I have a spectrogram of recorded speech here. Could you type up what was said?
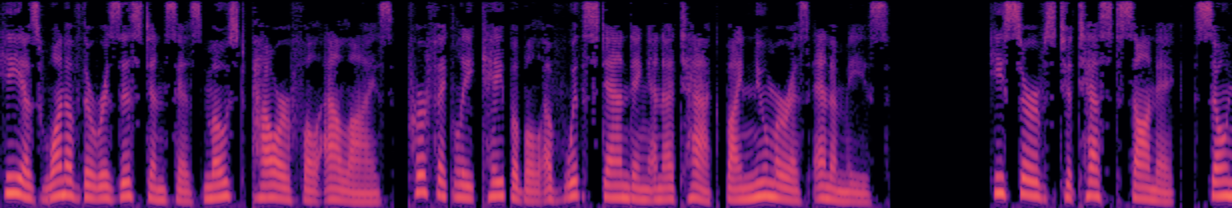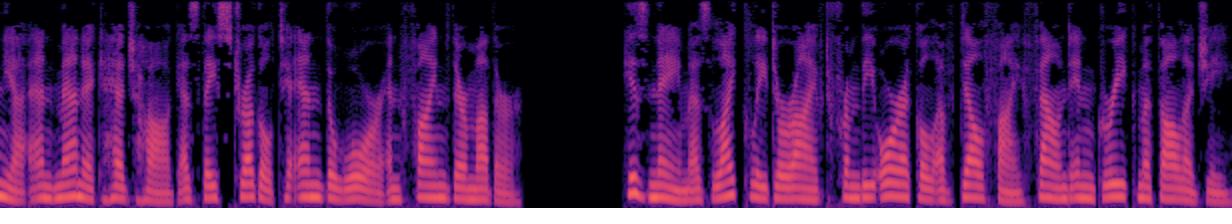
He is one of the Resistance's most powerful allies, perfectly capable of withstanding an attack by numerous enemies. He serves to test Sonic, Sonia and Manic Hedgehog as they struggle to end the war and find their mother. His name is likely derived from the Oracle of Delphi found in Greek mythology.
